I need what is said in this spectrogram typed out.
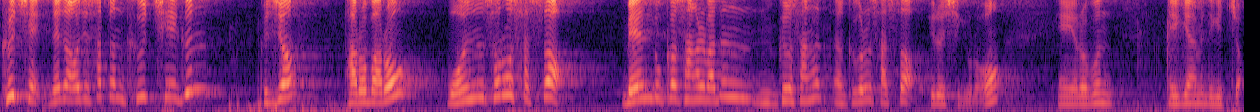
그 책, 내가 어제 샀던 그 책은 그죠? 바로바로 바로 원서로 샀어. 맨부커 상을 받은 그 상을 어, 그거를 샀어. 이런 식으로 예, 여러분 얘기하면 되겠죠.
